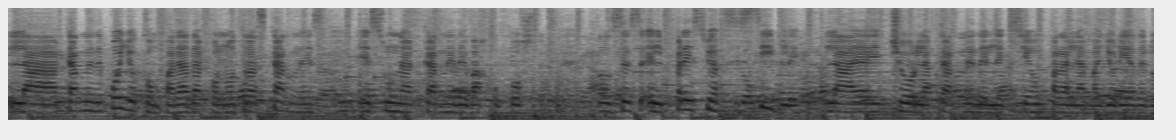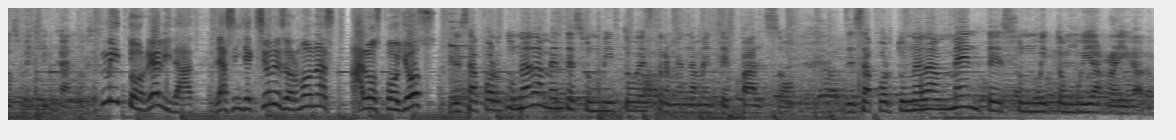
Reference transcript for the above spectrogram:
la carne de pollo comparada con otras carnes es una carne de bajo costo. Entonces el precio accesible la ha hecho la carne de elección para la mayoría de los mexicanos. Mito, realidad, las inyecciones de hormonas a los pollos. Desafortunadamente es un mito, es tremendamente falso. Desafortunadamente es un mito muy arraigado.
